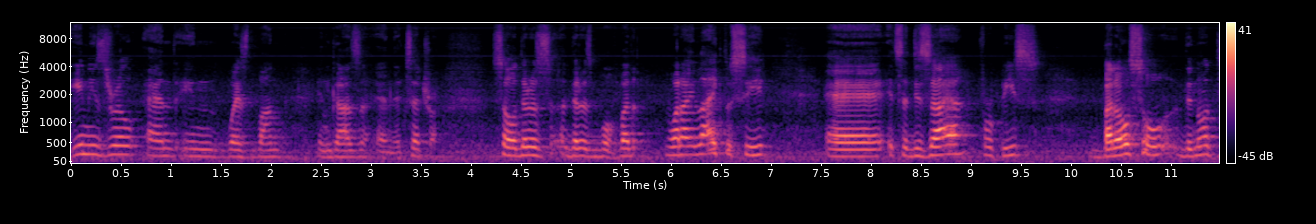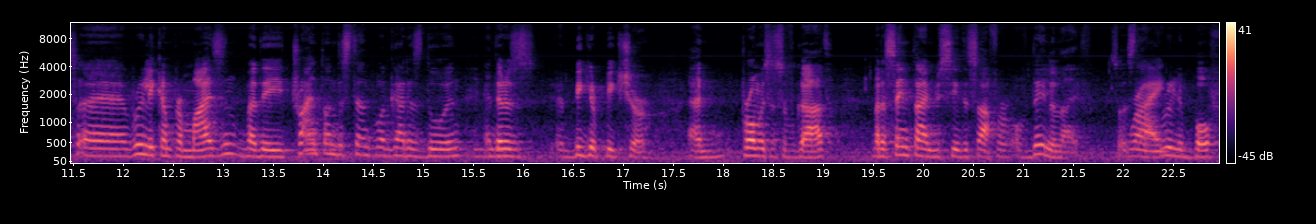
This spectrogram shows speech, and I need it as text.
in Israel and in West Bank, in Gaza, and etc. So there is there is both. But what I like to see, uh, it's a desire for peace, but also they're not uh, really compromising, but they're trying to understand what God is doing, mm-hmm. and there is a bigger picture and promises of God but at the same time, you see the suffer of daily life. So it's right. like really both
